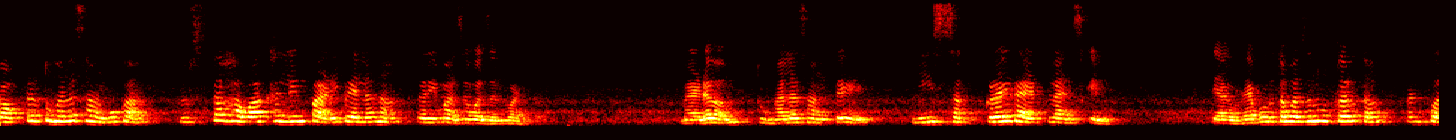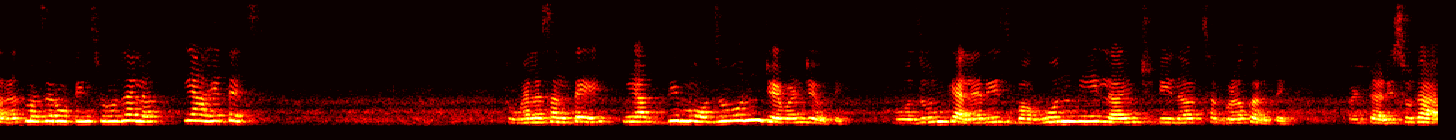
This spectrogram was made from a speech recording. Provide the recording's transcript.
डॉक्टर तुम्हाला सांगू का? नुसतं हवा खाल्लीन पाणी प्यायलं ना तरी माझं वजन वाढतं. मॅडम तुम्हाला सांगते मी सगळे डाएट प्लॅन्स केले. तेवढ्यापुरतं वजन उतरतं पण परत माझं रुटीन सुरू झालं की आहे तेच. तुम्हाला सांगते मी अगदी मोजून जेवण जेवते. मोजून कॅलरीज बघून मी लंच डिनर सगळं करते. पण तरीसुद्धा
